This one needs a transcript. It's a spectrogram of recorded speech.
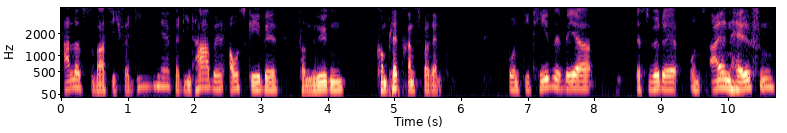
alles, was ich verdiene, verdient habe, ausgebe, Vermögen, komplett transparent. Und die These wäre, es würde uns allen helfen,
